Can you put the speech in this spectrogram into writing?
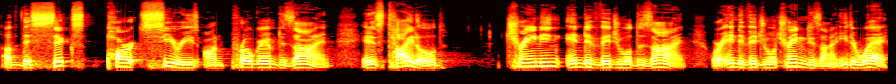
of this six part series on program design. It is titled training individual design or individual training design, either way.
